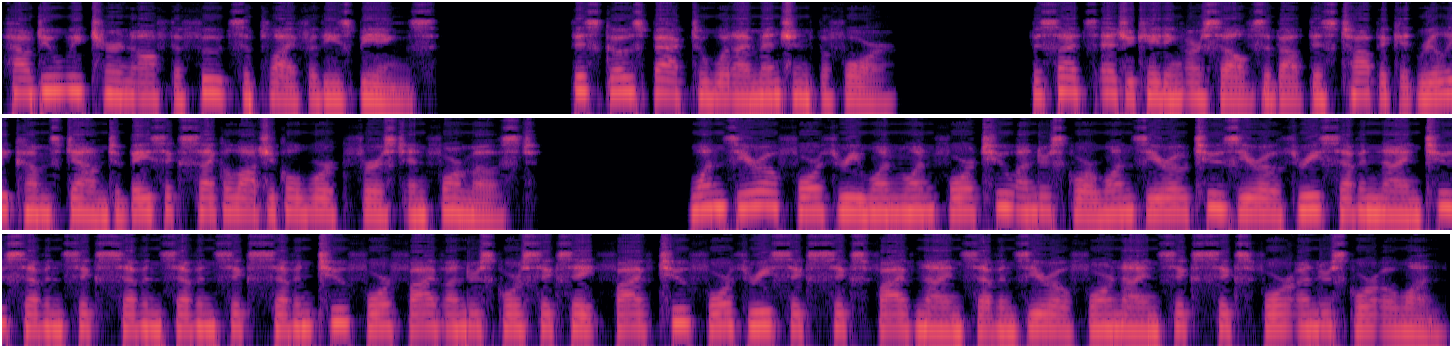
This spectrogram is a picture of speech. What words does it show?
How do we turn off the food supply for these beings? This goes back to what I mentioned before. Besides educating ourselves about this topic it really comes down to basic psychological work first and foremost. 10431142 underscore 1020379276776724 underscore 68524366597049664 underscore 01.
